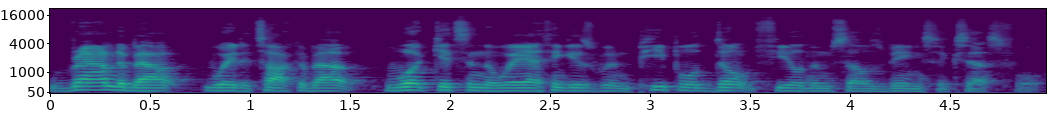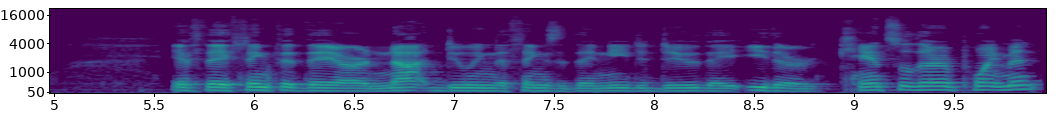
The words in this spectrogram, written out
roundabout way to talk about what gets in the way, I think, is when people don't feel themselves being successful. If they think that they are not doing the things that they need to do, they either cancel their appointment,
